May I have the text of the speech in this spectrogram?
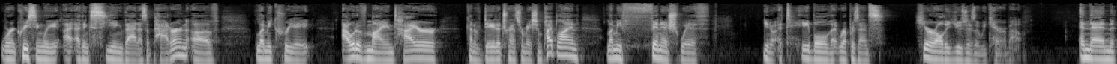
we're increasingly, I, I think, seeing that as a pattern of let me create out of my entire kind of data transformation pipeline, let me finish with, you know, a table that represents here are all the users that we care about. And then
